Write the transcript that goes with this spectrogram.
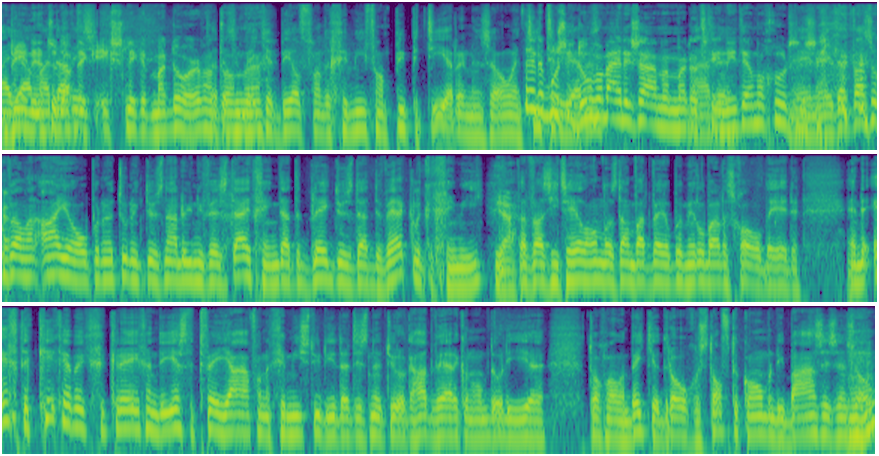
ja, binnen. maar Toen dacht is- ik, ik slik het maar door. Want Dat is een dan, eh, beetje het beeld van de chemie van pipeteren en zo. En nee, dat moest ik doen voor mijn eindexamen, maar dat ging de- niet helemaal goed. Nee, Dus- nee, dat was ook wel een eye-opener toen ik dus naar de universiteit ging. Dat het bleek dus dat de werkelijke chemie... Ja. dat was iets heel anders dan wat wij op de middelbare school deden. En de echte kick heb ik gekregen de eerste twee jaar van de chemiestudie. Dat is natuurlijk hard werken om door die eh, toch wel een beetje droge stof te komen. Die basis en zo. Mhm.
